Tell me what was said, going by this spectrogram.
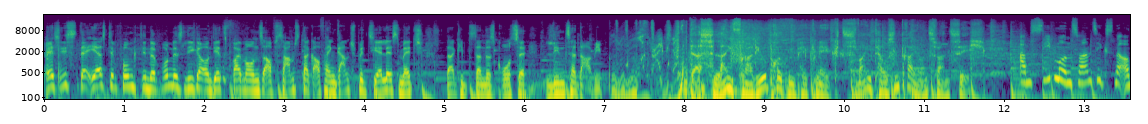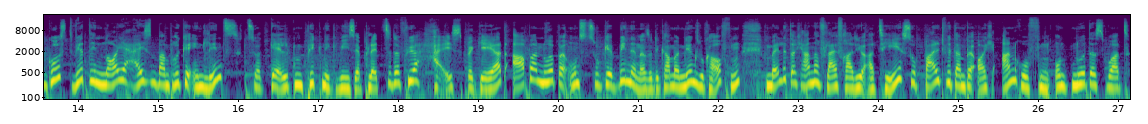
Es ist der erste Punkt in der Bundesliga und jetzt freuen wir uns auf Samstag auf ein ganz spezielles Match. Da gibt es dann das große Linzer Derby. Das Live-Radio Brückenpicknick 2023. Am 27. August wird die neue Eisenbahnbrücke in Linz zur gelben Picknickwiese. Plätze dafür heiß begehrt, aber nur bei uns zu gewinnen. Also die kann man nirgendwo kaufen. Meldet euch an auf liveradio.at. Sobald wir dann bei euch anrufen und nur das Wort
